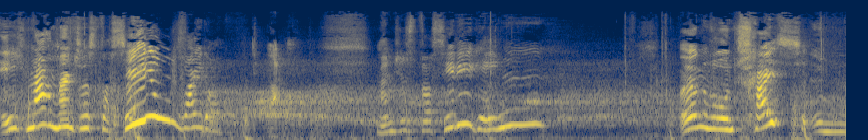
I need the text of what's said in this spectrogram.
ich mache Manchester City und weiter. Manchester City gegen irgendwo ein Scheiß im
